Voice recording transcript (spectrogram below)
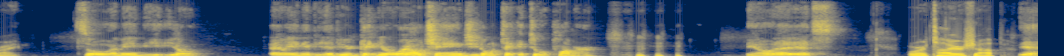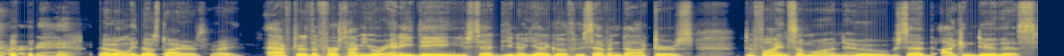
Right. So I mean, you, you don't. I mean, if if you're getting your oil changed, you don't take it to a plumber. you know, that- it's Or a tire shop yeah. that only does tires, right? After the first time you were NEDing, you said, you know, you had to go through seven doctors to find someone who said, I can do this.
